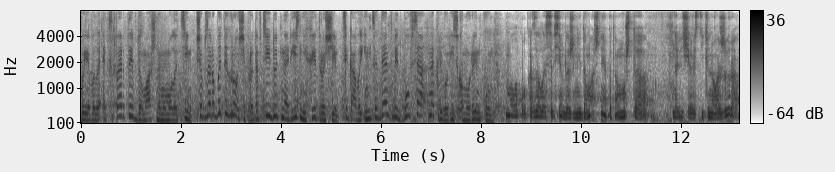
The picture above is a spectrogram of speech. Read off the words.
виявили експерти в домашньому молоці. Щоб заробити гроші, продавці йдуть на різні хитрощі. Цікавий інцидент відбувся на криворізькому ринку. Молоко оказалось совсем даже не домашнее, потому что наличие растительного жира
